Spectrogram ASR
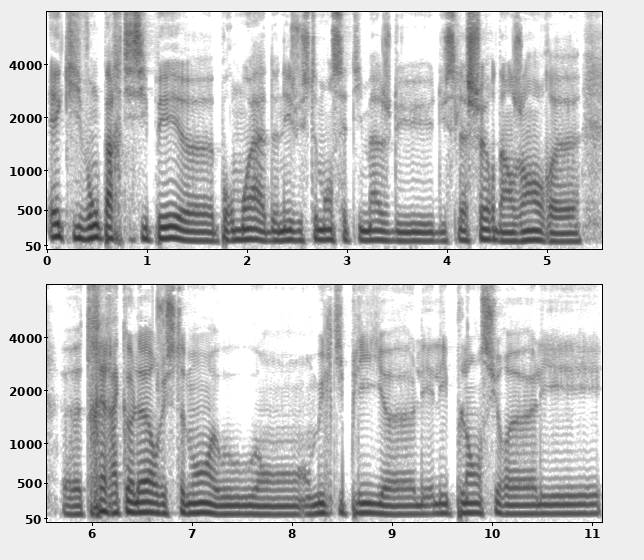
et qui vont participer, euh, pour moi, à donner justement cette image du, slasher d'un genre euh, très racoleur, justement, où on, multiplie les, plans sur les,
